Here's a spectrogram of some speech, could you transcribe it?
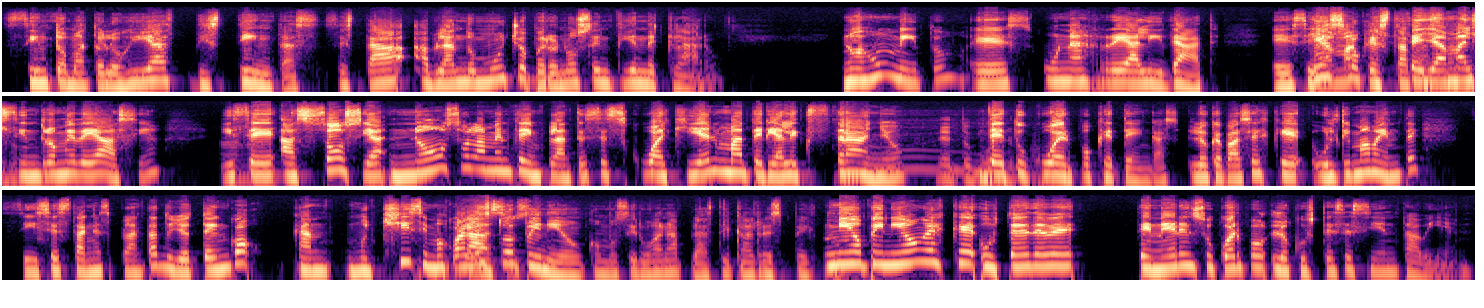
sintomatologías distintas? Se está hablando mucho, pero no se entiende claro. No es un mito, es una realidad. Eh, se ¿Qué es llama, lo que está se llama el síndrome de Asia y se asocia no solamente a implantes, es cualquier material extraño de tu, cuerpo que tengas. Lo que pasa es que últimamente sí se están explantando. Yo tengo muchísimos ¿Cuál es tu casos. opinión como cirujana plástica al respecto? Mi opinión es que usted debe tener en su cuerpo lo que usted se sienta bien.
